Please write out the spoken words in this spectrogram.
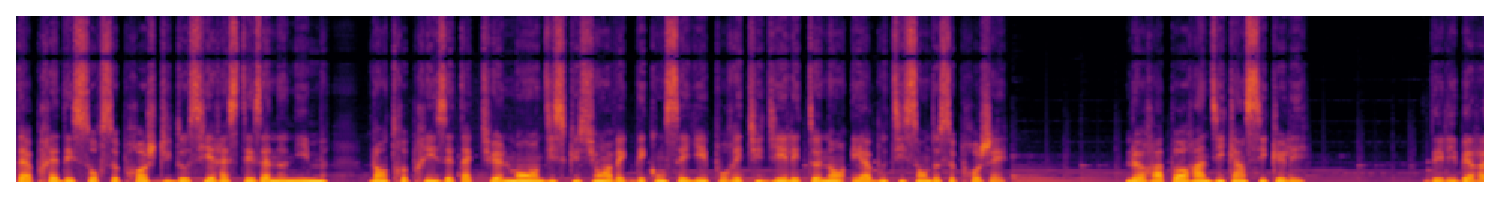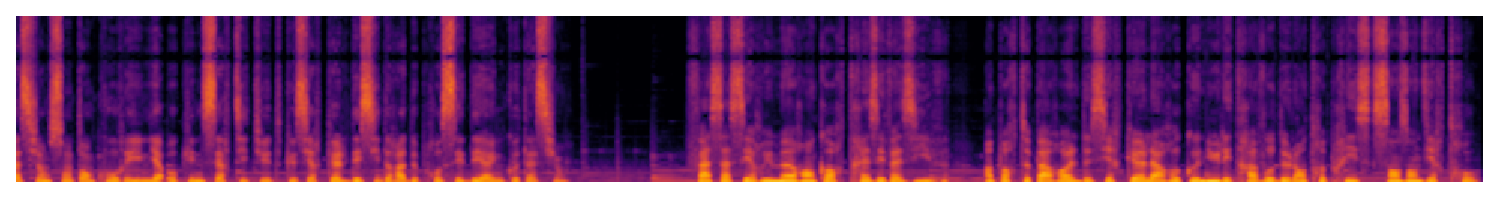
d'après des sources proches du dossier restés anonymes, l'entreprise est actuellement en discussion avec des conseillers pour étudier les tenants et aboutissants de ce projet. Le rapport indique ainsi que les des libérations sont en cours et il n'y a aucune certitude que Circle décidera de procéder à une cotation. Face à ces rumeurs encore très évasives, un porte-parole de Circle a reconnu les travaux de l'entreprise sans en dire trop.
